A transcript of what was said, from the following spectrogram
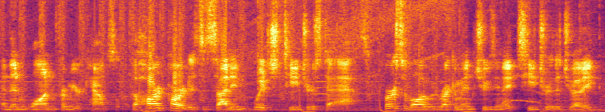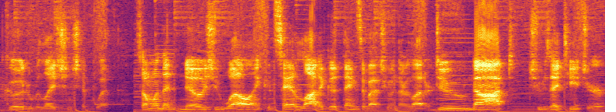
and then one from your counselor. The hard part is deciding which teachers to ask. First of all, I would recommend choosing a teacher that you have a good relationship with. Someone that knows you well and can say a lot of good things about you in their letter. Do not choose a teacher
